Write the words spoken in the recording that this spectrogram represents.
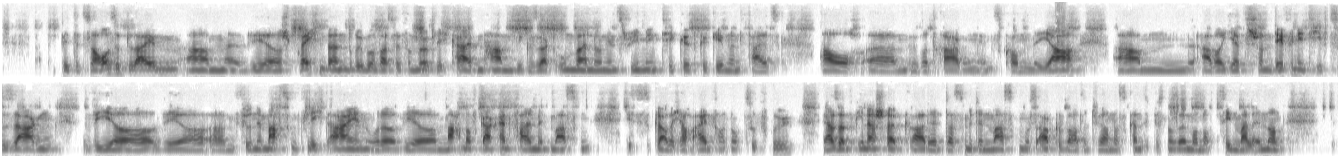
bitte zu Hause bleiben. Ähm, wir sprechen dann drüber, was wir für Möglichkeiten haben. Wie gesagt, Umwandlung in Streaming-Ticket, gegebenenfalls auch ähm, Übertragung ins kommende Jahr. Ähm, aber jetzt schon definitiv zu sagen, wir, wir ähm, führen eine Maskenpflicht ein oder wir machen auf gar keinen Fall mit Masken, ist, glaube ich, auch einfach noch zu früh. Ja, Sabrina schreibt gerade, das mit den Masken muss abgewartet werden. Das kann sich bis November noch zehnmal ändern.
